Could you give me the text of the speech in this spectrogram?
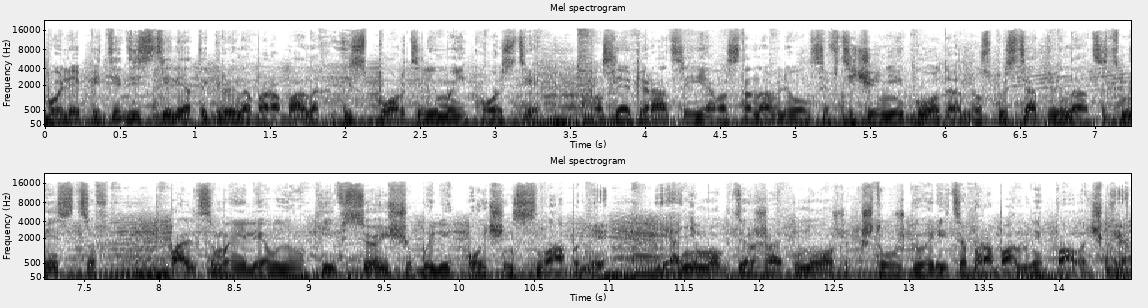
Более 50 лет игры на барабанах испортили мои кости. После операции я восстанавливался в течение года, но спустя 12 месяцев пальцы моей левой руки все еще были очень слабыми. Я не мог держать ножик, что уж говорить о барабанной палочке.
